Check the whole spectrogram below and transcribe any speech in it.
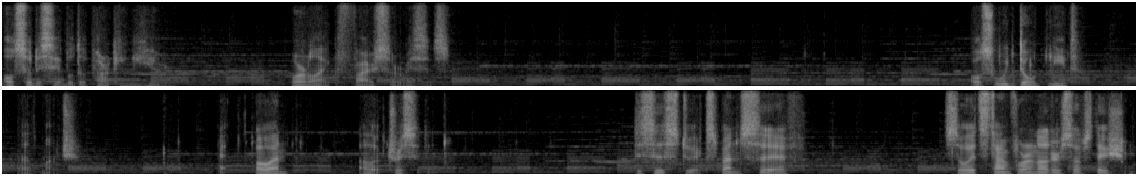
Also disable the parking here or like fire services also we don't need that much. Oh and electricity. This is too expensive. So it's time for another substation.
